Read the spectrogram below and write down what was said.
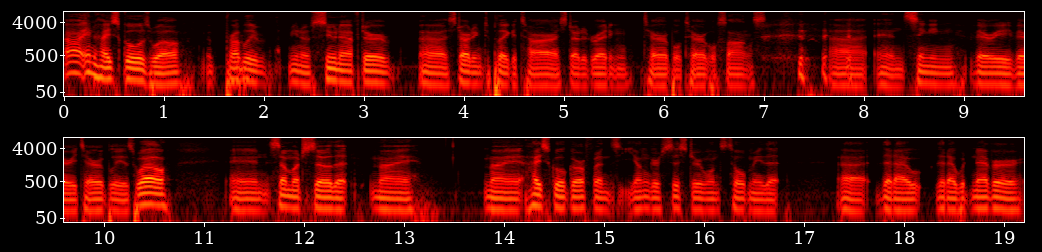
Uh, in high school as well. Probably you know soon after uh, starting to play guitar, I started writing terrible, terrible songs, uh, and singing very, very terribly as well. And so much so that my my high school girlfriend's younger sister once told me that uh, that I that I would never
